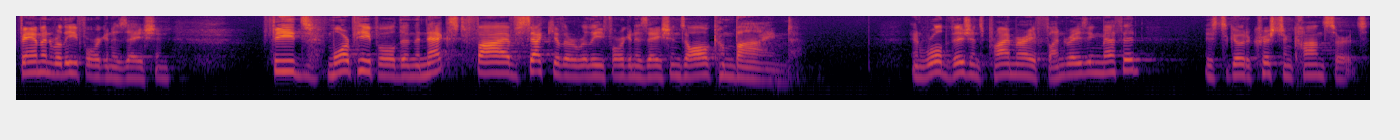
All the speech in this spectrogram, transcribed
famine relief organization, feeds more people than the next five secular relief organizations all combined. And World Vision's primary fundraising method is to go to Christian concerts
